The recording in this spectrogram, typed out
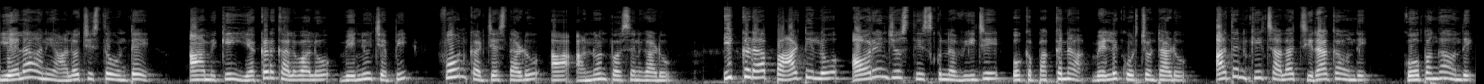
ఎలా అని ఆలోచిస్తూ ఉంటే ఆమెకి ఎక్కడ కలవాలో వెన్యూ చెప్పి ఫోన్ కట్ చేస్తాడు ఆ అన్నోన్ పర్సన్ గాడు. ఇక్కడ పార్టీలో ఆరెంజ్ జ్యూస్ తీసుకున్న విజయ్ ఒక పక్కన వెళ్ళి కూర్చుంటాడు. అతనికి చాలా చిరాగా ఉంది కోపంగా ఉంది.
